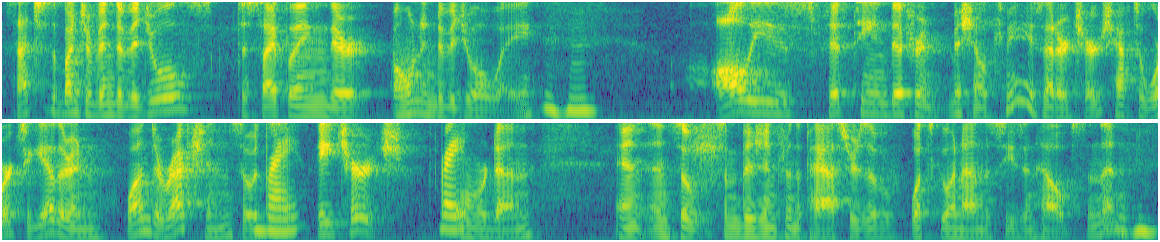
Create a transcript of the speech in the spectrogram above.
It's not just a bunch of individuals discipling their own individual way. Mm-hmm. All these 15 different missional communities at our church have to work together in one direction, so it's Right. a church Right. when we're done. And and so some vision from the pastors of what's going on this season helps, and then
